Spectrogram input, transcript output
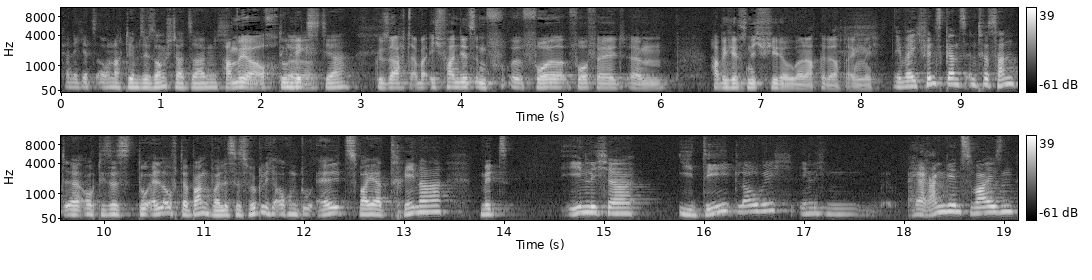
Kann ich jetzt auch nach dem Saisonstart sagen. Ich, Haben wir ja auch du äh, ja. gesagt, aber ich fand jetzt im äh, Vor Vorfeld, ähm, habe ich jetzt nicht viel darüber nachgedacht eigentlich. Ja, weil ich finde es ganz interessant, äh, auch dieses Duell auf der Bank, weil es ist wirklich auch ein Duell zweier Trainer mit ähnlicher Idee, glaube ich, ähnlichen Herangehensweisen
